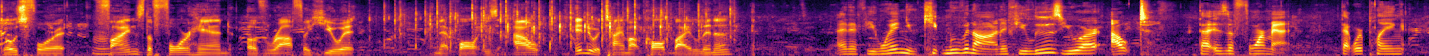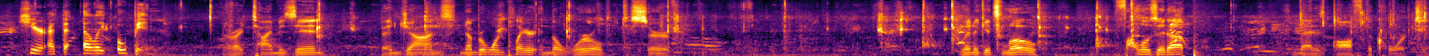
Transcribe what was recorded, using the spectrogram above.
Goes for it finds the forehand of Rafa Hewett, and that ball is out into a timeout called by Lina. And if you win, you keep moving on. If you lose, you are out. That is a format that we're playing here at the LA Open. All right, time is in. Ben Johns, number one player in the world to serve. Lina gets low, follows it up, and that is off the court.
